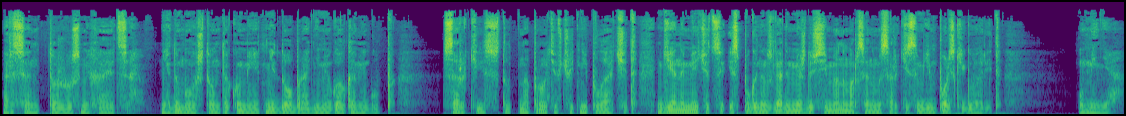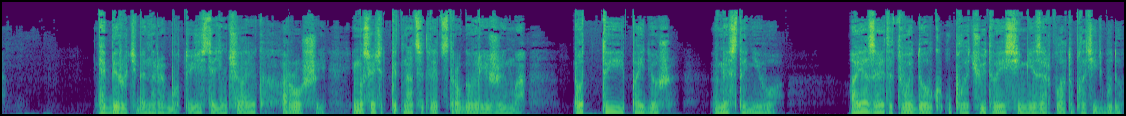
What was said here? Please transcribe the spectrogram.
Арсен тоже усмехается. Не думала, что он так умеет, недобро одними уголками губ. Саркис тут напротив чуть не плачет. Гена мечется испуганным взглядом между Семеном, Арсеном и Саркисом. Емпольский говорит. «У меня. Я беру тебя на работу. Есть один человек хороший. Ему светит пятнадцать лет строгого режима. Вот ты и пойдешь вместо него. А я за это твой долг уплачу и твоей семье зарплату платить буду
